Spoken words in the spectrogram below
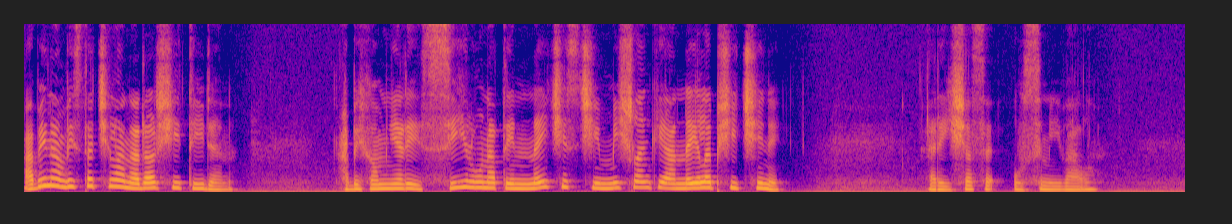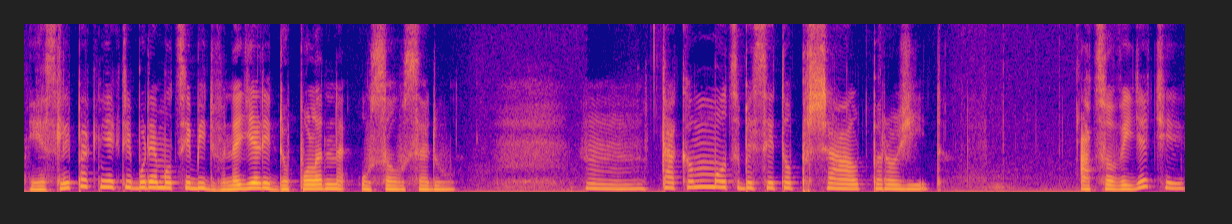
aby nám vystačila na další týden. Abychom měli sílu na ty nejčistší myšlenky a nejlepší činy. Ríša se usmíval. Jestli pak někdy bude moci být v neděli dopoledne u sousedů. Hmm, tak moc by si to přál prožít. A co vy, děti?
